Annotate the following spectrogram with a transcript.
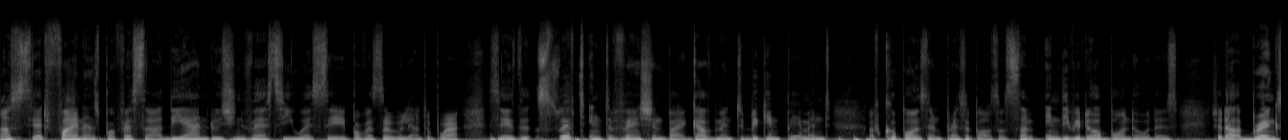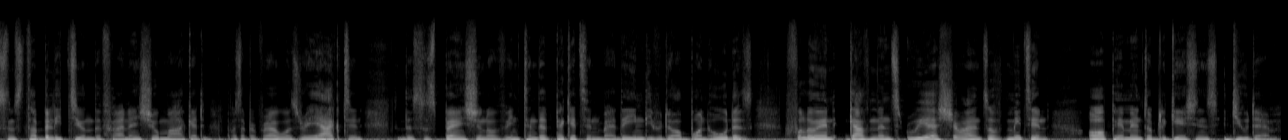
Associate Finance Professor at the Andrews University, USA, Professor William Tupua, says the swift intervention by government to begin payment of coupons and principals of some individual bondholders should help bring some stability on the financial market. Professor Tupua was reacting to the suspension of intended picketing by the individual bondholders following government's reassurance of meeting all payment obligations due them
